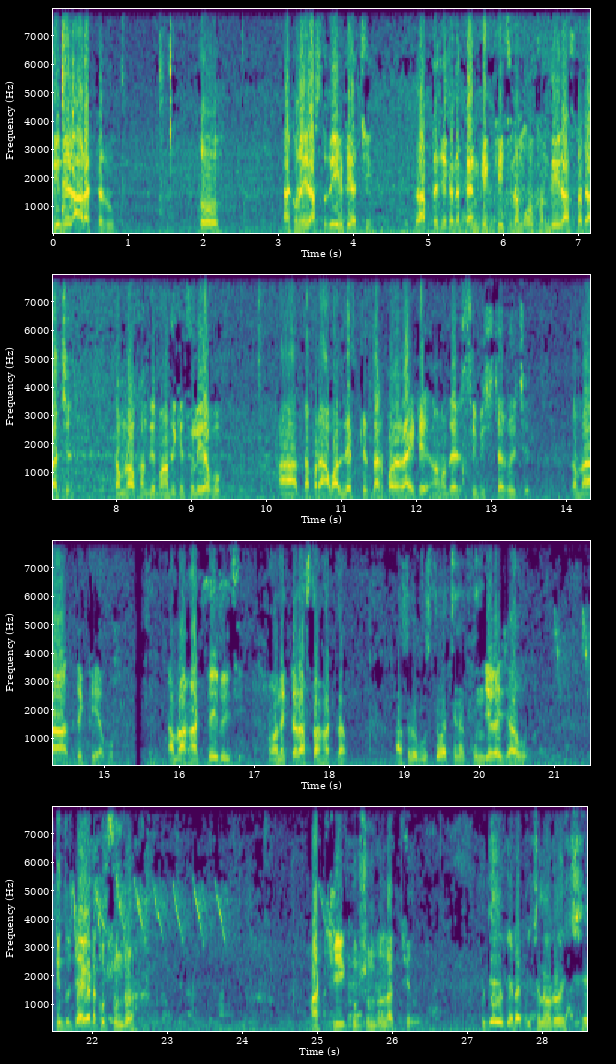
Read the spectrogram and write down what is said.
দিনের আর একটা রূপ। তো এখন এই রাস্তা দিয়ে হেঁটে যাচ্ছি। রাত্রে যেখানে প্যানকেক খেয়েছিলাম, ওখান দিয়ে রাস্তাটা আছে। তো আমরা ওখান দিয়ে বাঁ দিকে চলে যাব। আর তারপরে আবার লেফটে তারপরে রাইটে আমাদের সি বিচটা রয়েছে। তো আমরা দেখতে যাব। আমরা হাঁটতেই রয়েছি। অনেকটা রাস্তা হাঁটলাম। আসলে বুঝতে পারছি না কোন জায়গায় যাব। কিন্তু জায়গাটা খুব সুন্দর। হাঁটছি, খুব সুন্দর লাগছে। যাই হোক এরা পিছনেও রয়েছে।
